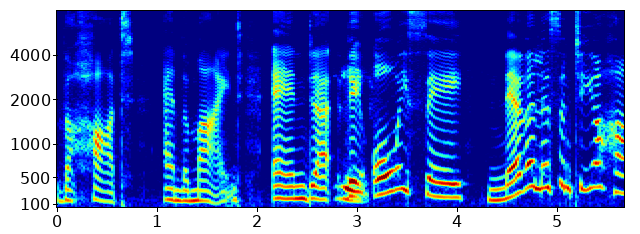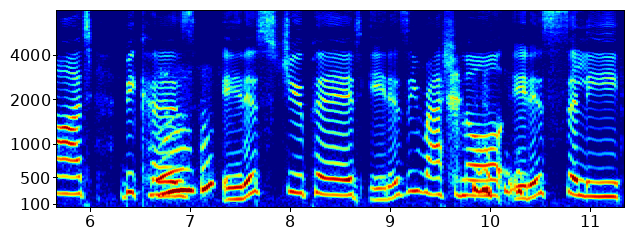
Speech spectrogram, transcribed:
the heart and the mind. And uh, they always say, never listen to your heart because it is stupid, it is irrational, it is silly.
